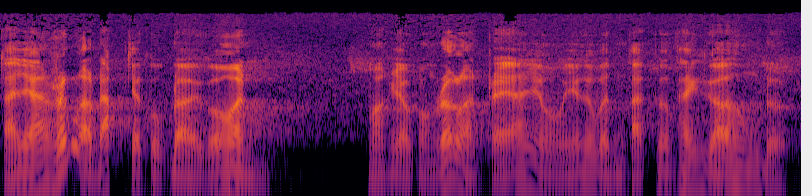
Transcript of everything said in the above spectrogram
Trả giá rất là đắt cho cuộc đời của mình. Mặc dù còn rất là trẻ, nhưng mà những cái bệnh tật tôi thấy gỡ không được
